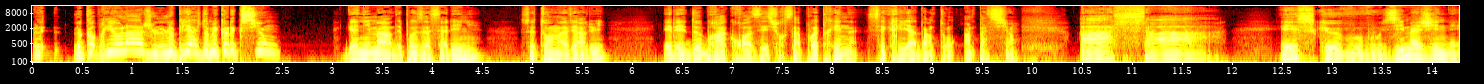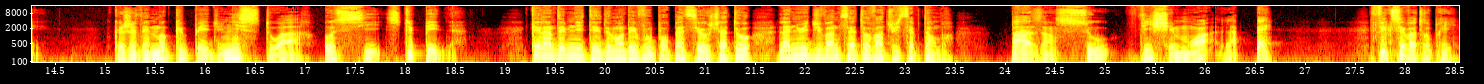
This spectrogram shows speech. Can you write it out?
le, cambriolage, le pillage de mes collections Ganimard déposa sa ligne, se tourna vers lui, et les deux bras croisés sur sa poitrine, s'écria d'un ton impatient. Ah ça Est-ce que vous vous imaginez que je vais m'occuper d'une histoire aussi stupide? Quelle indemnité demandez-vous pour passer au château la nuit du 27 au 28 septembre? Pas un sou, fichez-moi la paix. Fixez votre prix.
